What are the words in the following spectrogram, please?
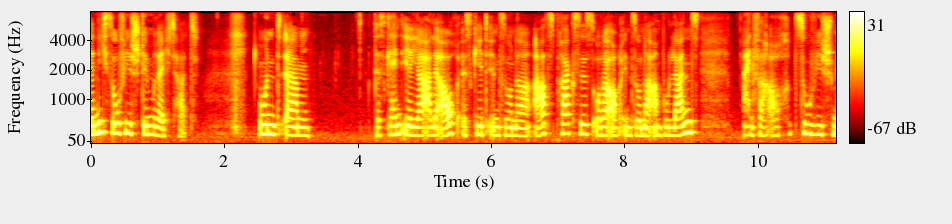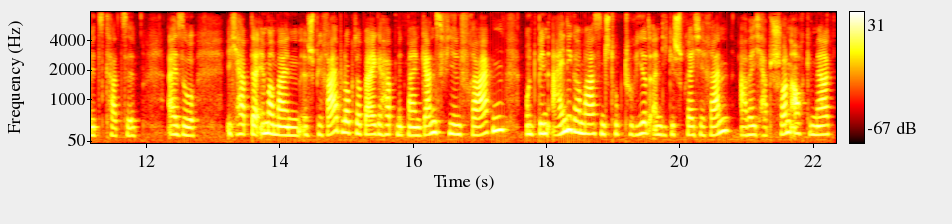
der nicht so viel Stimmrecht hat. Und ähm, das kennt ihr ja alle auch. Es geht in so einer Arztpraxis oder auch in so einer Ambulanz einfach auch zu wie Schmitzkatze. Also ich habe da immer meinen Spiralblock dabei gehabt mit meinen ganz vielen Fragen und bin einigermaßen strukturiert an die Gespräche ran. Aber ich habe schon auch gemerkt,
